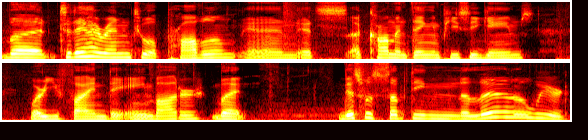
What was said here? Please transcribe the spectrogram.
but today I ran into a problem, and it's a common thing in PC games where you find the aimbotter, but this was something a little weird.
